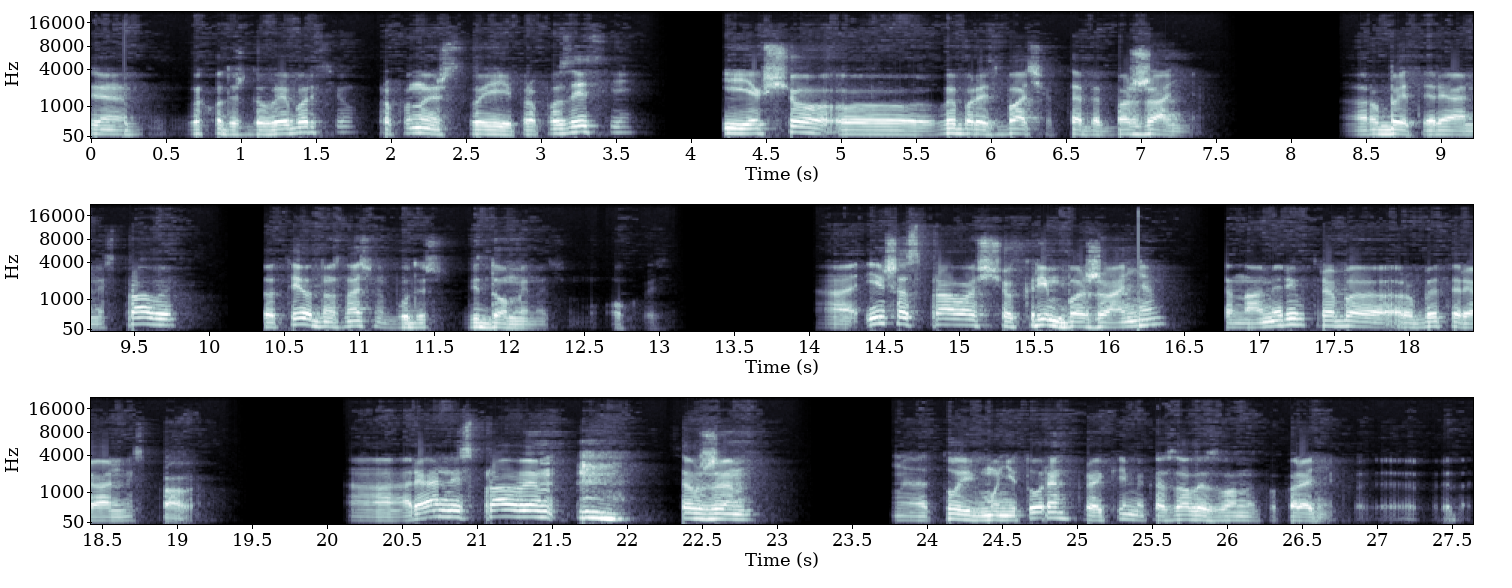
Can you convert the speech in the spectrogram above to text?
е, виходиш до виборців, пропонуєш свої пропозиції, і якщо виборець бачить в тебе бажання е, робити реальні справи, то ти однозначно будеш відомий на цьому окрузі. Інша справа, що крім бажання та намірів, треба робити реальні справи. Реальні справи це вже е, той моніторинг, про який ми казали з вами в попередній е, передачі.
